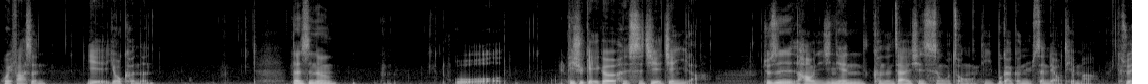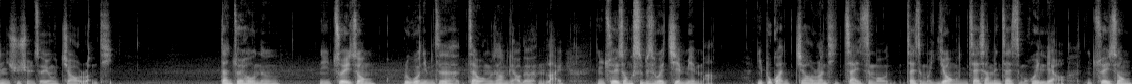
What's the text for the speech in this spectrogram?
会发生，也有可能。但是呢，我必须给一个很实际的建议啦，就是好，你今天可能在现实生活中你不敢跟女生聊天嘛，所以你去选择用交友软体。但最后呢，你最终如果你们真的在网络上聊得很来，你最终是不是会见面嘛？你不管交友软体再怎么再怎么用，你在上面再怎么会聊，你最终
